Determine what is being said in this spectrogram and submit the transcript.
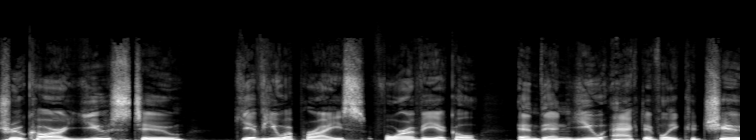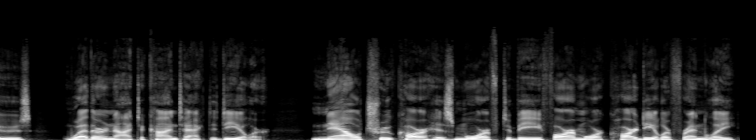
TrueCar used to give you a price for a vehicle, and then you actively could choose whether or not to contact a dealer. Now, TrueCar has morphed to be far more car dealer friendly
